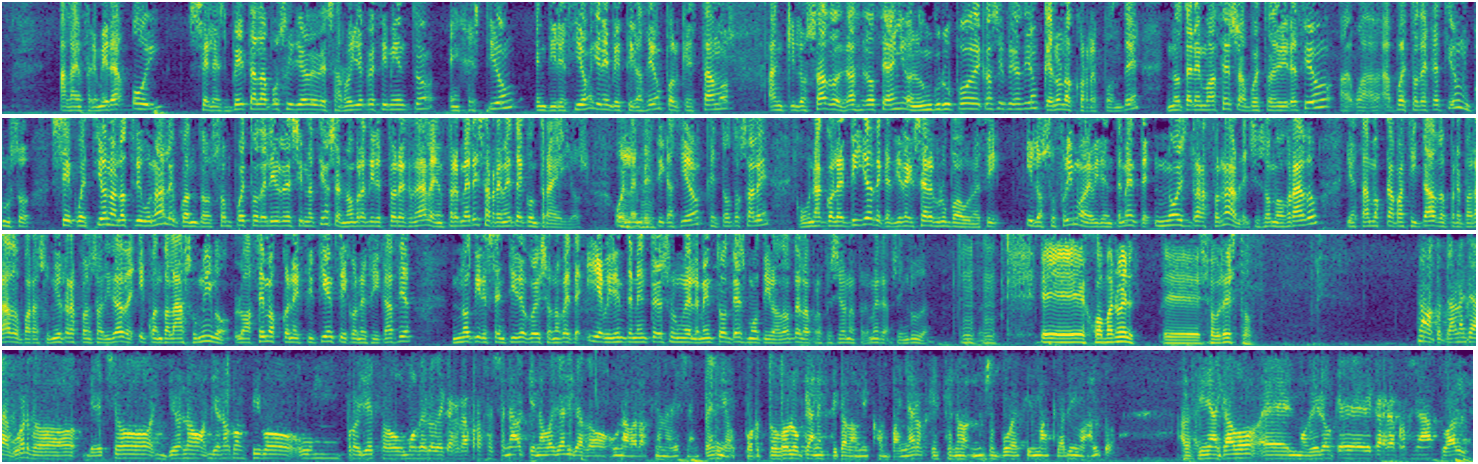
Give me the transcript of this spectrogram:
a la enfermera hoy se les veta la posibilidad de desarrollo y crecimiento en gestión, en dirección y en investigación, porque estamos anquilosados desde hace 12 años en un grupo de clasificación que no nos corresponde. No tenemos acceso a puestos de dirección, a, puestos de gestión, incluso se cuestionan los tribunales cuando son puestos de libre designación, se nombran directores generales, enfermeras y se arremete contra ellos. O en la investigación, que todo sale con una coletilla de que tiene que ser el grupo A1. Es decir, y lo sufrimos, evidentemente. No es razonable. Si somos grados y estamos capacitados, preparados para asumir responsabilidades y cuando las asumimos lo hacemos con eficiencia y con eficacia, no tiene sentido que eso nos vete. Y evidentemente es un elemento desmotivador de la profesión enfermera, sin duda. Eh, Juan Manuel, eh, sobre esto. No, totalmente de acuerdo. De hecho, yo no, yo no concibo un proyecto o un modelo de carga profesional que no vaya ligado a una evaluación de desempeño, por todo lo que han explicado mis compañeros, que es que no, se puede decir más claro y más alto. Al fin y al cabo, el modelo que de carga profesional actual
